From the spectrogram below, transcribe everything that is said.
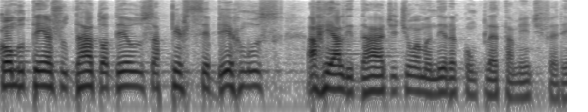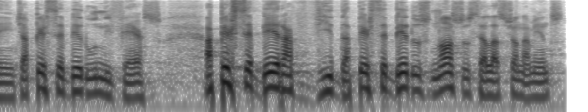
Como tem ajudado a Deus a percebermos a realidade de uma maneira completamente diferente, a perceber o universo, a perceber a vida, a perceber os nossos relacionamentos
